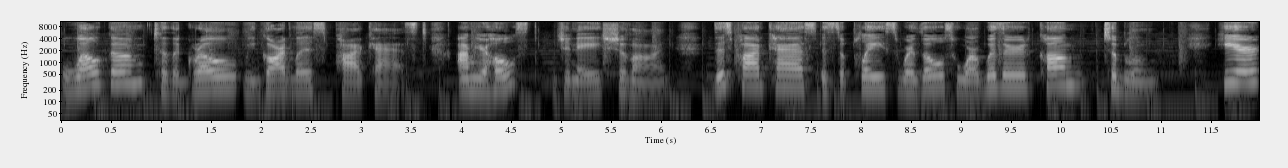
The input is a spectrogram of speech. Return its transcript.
Welcome to the Grow Regardless podcast. I'm your host, Janae Siobhan. This podcast is the place where those who are withered come to bloom. Here,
